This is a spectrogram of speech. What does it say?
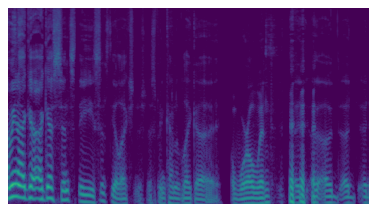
I mean, I, I guess since the since the election, it's just been kind of like a a whirlwind. a, a, a, a, a,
